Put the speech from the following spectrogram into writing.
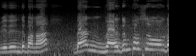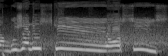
verildi bana. Ben verdim pası oradan. Bujaliski, asist.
